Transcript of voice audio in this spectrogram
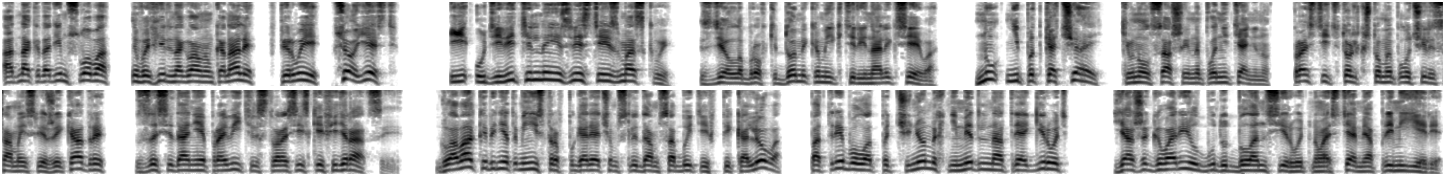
Однако дадим слово в эфире на главном канале. Впервые все есть. И удивительное известие из Москвы. Сделала бровки домиком Екатерина Алексеева. «Ну, не подкачай!» — кивнул Саша инопланетянину. Простите, только что мы получили самые свежие кадры с заседания правительства Российской Федерации. Глава Кабинета министров по горячим следам событий в Пикалево потребовал от подчиненных немедленно отреагировать «Я же говорил, будут балансировать новостями о премьере»,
